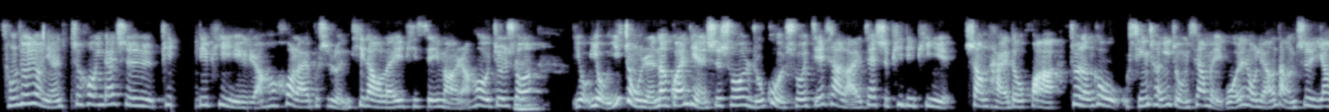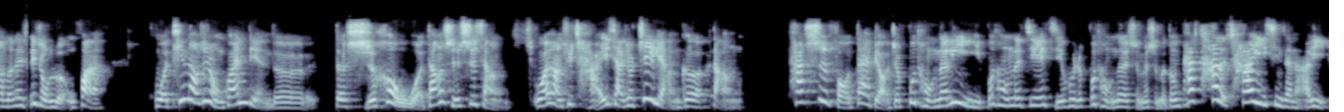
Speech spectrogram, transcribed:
从九九年之后应该是 PDP，然后后来不是轮替到了 APC 嘛，然后就是说。有有一种人的观点是说，如果说接下来再是 PDP 上台的话，就能够形成一种像美国那种两党制一样的那那种轮换。我听到这种观点的的时候，我当时是想，我想去查一下，就这两个党。它是否代表着不同的利益、不同的阶级或者不同的什么什么东西？它它的差异性在哪里？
